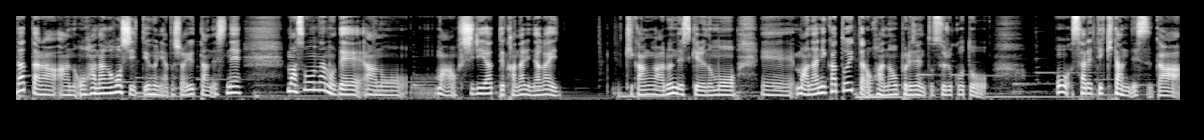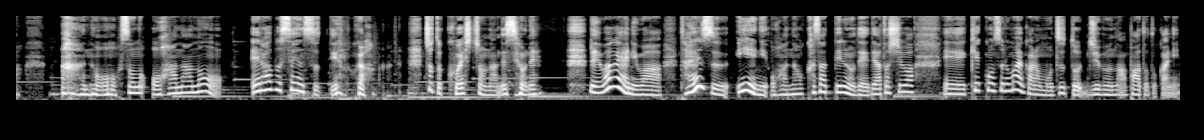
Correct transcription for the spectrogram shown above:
だったら、あの、お花が欲しいっていうふうに私は言ったんですね。まあ、そうなので、あの、まあ、知り合ってかなり長い期間があるんですけれども、えー、まあ、何かといったらお花をプレゼントすることをされてきたんですが、あの、そのお花の選ぶセンスっていうのがちょっとクエスチョンなんですよね。で、我が家には絶えず家にお花を飾っているので、で、私は、えー、結婚する前からもずっと自分のアパートとかに、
